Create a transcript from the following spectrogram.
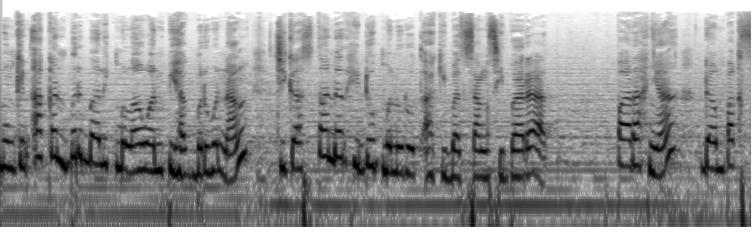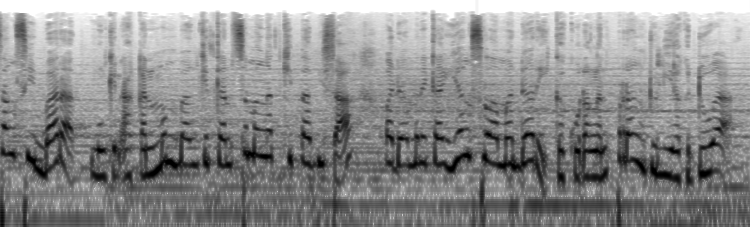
mungkin akan berbalik melawan pihak berwenang jika standar hidup menurut akibat sanksi Barat. Parahnya, dampak sanksi Barat mungkin akan membangkitkan semangat kita bisa pada mereka yang selamat dari kekurangan Perang Dunia Kedua.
